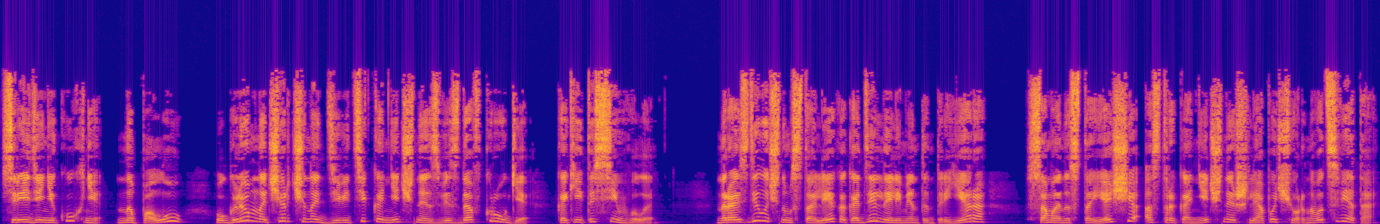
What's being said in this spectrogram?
В середине кухни, на полу, углем начерчена девятиконечная звезда в круге, какие-то символы. На разделочном столе, как отдельный элемент интерьера, самая настоящая остроконечная шляпа черного цвета.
